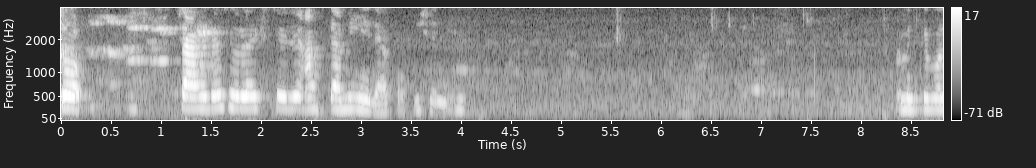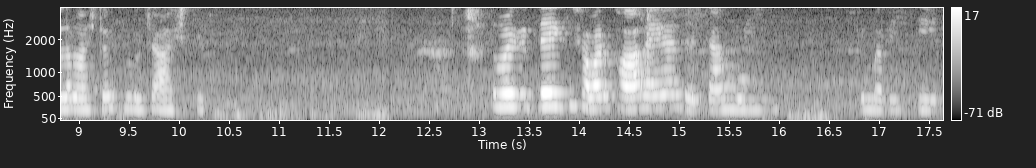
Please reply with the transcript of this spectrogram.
তো চা চলে এসছে আজকে আমি এই দেখো কিসের নিয়ে। অমিতকে বললাম আসতে বলছে আসছে। তোমার কি সবার খাওয়া হয়ে গেছে? চা মুড়ি কিংবা বিস্কিট?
